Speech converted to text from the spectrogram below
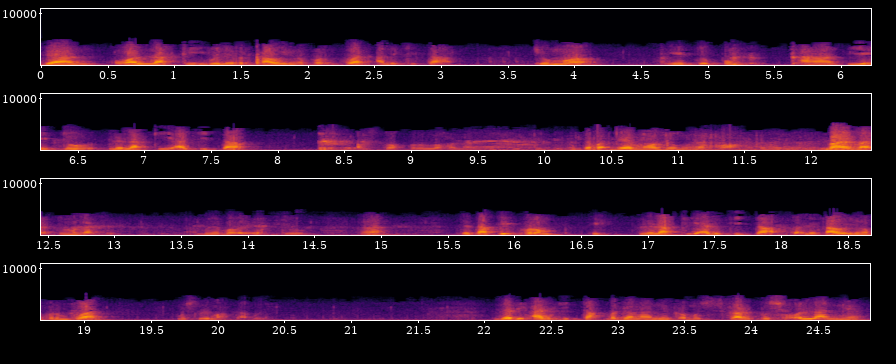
Dan orang lelaki boleh berkahwin dengan perempuan ahli kitab. Cuma, iaitu, uh, iaitu lelaki ahli kitab. Astagfirullahaladzim. Kita buat demo semua. Nampak. Baik, baik. Terima kasih. Boleh bawa itu. Ha? Tetapi lelaki ahli kitab tak boleh kahwin dengan perempuan. Muslimah tak boleh. Jadi ahli kitab bagaimana kamu? Sekarang persoalannya,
